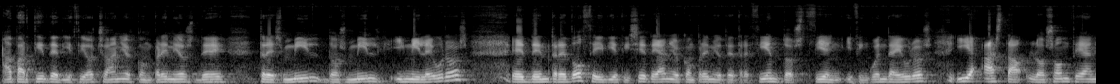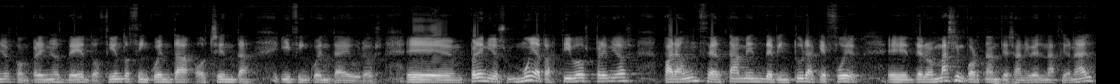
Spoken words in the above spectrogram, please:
a partir de 18 años con premios de 3.000, 2.000 y 1.000 euros, eh, de entre 12 y 17 años con premios de 300, 100 y 50 euros y hasta los 11 años con premios de 250, 80 y 50 euros. Eh, premios muy atractivos, premios para un certamen de pintura que fue eh, de los más importantes a nivel nacional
